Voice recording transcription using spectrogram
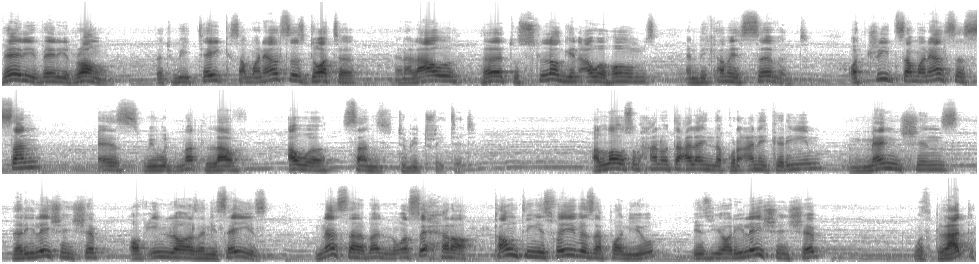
very, very wrong that we take someone else's daughter and allow her to slog in our homes and become a servant, or treat someone else's son as we would not love our sons to be treated. Allah subhanahu wa ta'ala in the Quran Kareem mentions the relationship of in-laws and he says, Nasaban wa sihra, counting his favors upon you is your relationship with blood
